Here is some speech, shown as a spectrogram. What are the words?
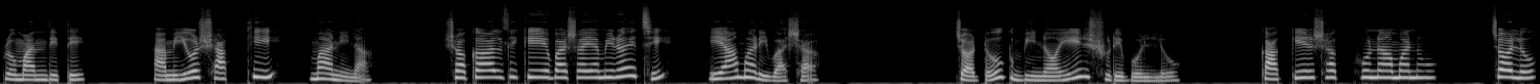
প্রমাণ দিতে। আমি ওর সাক্ষী মানি না। সকাল থেকে এ বাসায় আমি রয়েছি, এ আমারই বাসা। চটক বিনয়ের সুরে বলল, কাকের সাক্ষ্য না মানো? চলো,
